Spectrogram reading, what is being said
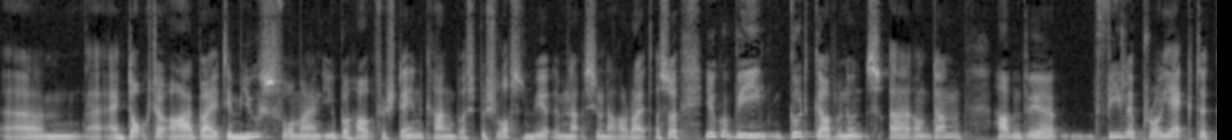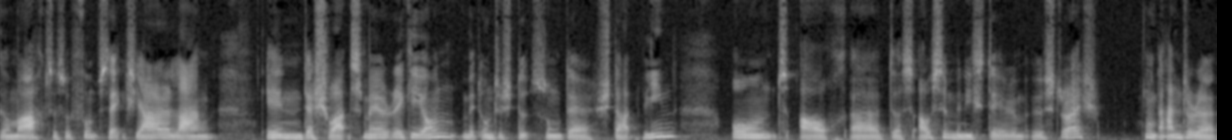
ähm, eine Doktorarbeit im Jus, wo man überhaupt verstehen kann, was beschlossen wird im Nationalrat. Also irgendwie Good Governance. Äh, und dann haben wir viele Projekte gemacht, also fünf, sechs Jahre lang in der Schwarzmeerregion mit Unterstützung der Stadt Wien und auch äh, das Außenministerium Österreich und andere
